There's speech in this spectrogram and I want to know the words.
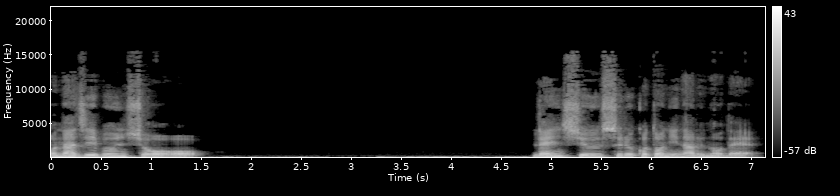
同じ文章を練習することになるので、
